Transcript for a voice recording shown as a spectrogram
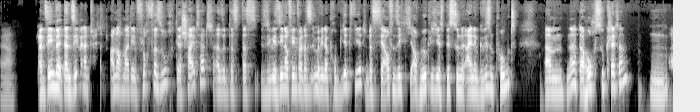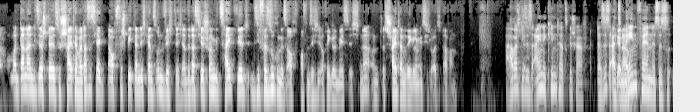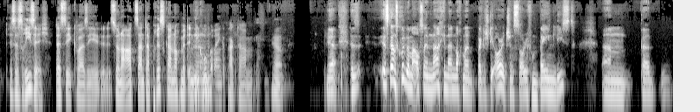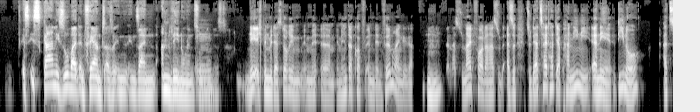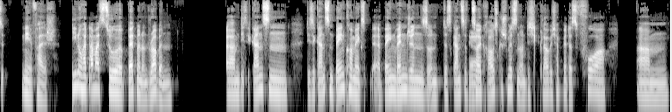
Ja. Dann sehen wir, dann sehen wir natürlich auch noch mal den Fluchtversuch, der scheitert. Also dass, dass wir sehen auf jeden Fall, dass es immer wieder probiert wird und dass es ja offensichtlich auch möglich ist, bis zu ne, einem gewissen Punkt ähm, ne, da hochzuklettern, Mhm. ähm, um dann an dieser Stelle zu scheitern, weil das ist ja auch für später nicht ganz unwichtig. Also dass hier schon gezeigt wird, sie versuchen es auch offensichtlich auch regelmäßig, ne? Und es scheitern regelmäßig Leute daran. Aber dieses eine Kind hat's geschafft. Das ist als Genau. Bane-Fan ist es, ist es riesig, dass sie quasi so eine Art Santa Prisca noch mit in die Mhm. Grube reingepackt haben. Ja. Ja, das ist ganz cool, wenn man auch so im Nachhinein nochmal praktisch die Origin Story von Bane liest. Ähm, da, es ist gar nicht so weit entfernt, also in, in seinen Anlehnungen zumindest. Nee, ich bin mit der Story im, im, ähm, im Hinterkopf in den Film reingegangen. Mhm. Dann hast du Nightfall, dann hast du, also zu der Zeit hat ja Panini, äh, nee, Dino hat, nee, falsch. Dino hat damals zu Batman und Robin ähm, diese ganzen, diese ganzen Bane Comics, äh, Bane Vengeance und das ganze Ja. Zeug rausgeschmissen und ich glaube, ich habe mir das vor, ähm,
